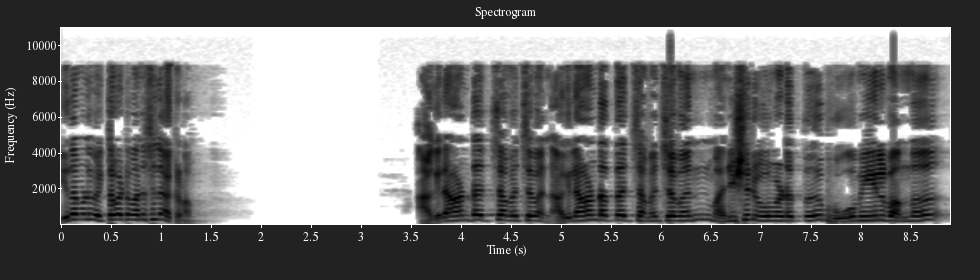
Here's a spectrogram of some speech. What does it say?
ഇത് നമ്മൾ വ്യക്തമായിട്ട് മനസ്സിലാക്കണം. അഖിലാണ്ട ചമച്ചവൻ അഖിലാണ്ടത്തെ ചമച്ചവൻ മനുഷ്യരൂപമെടുത്ത് ഭൂമിയിൽ വന്ന്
